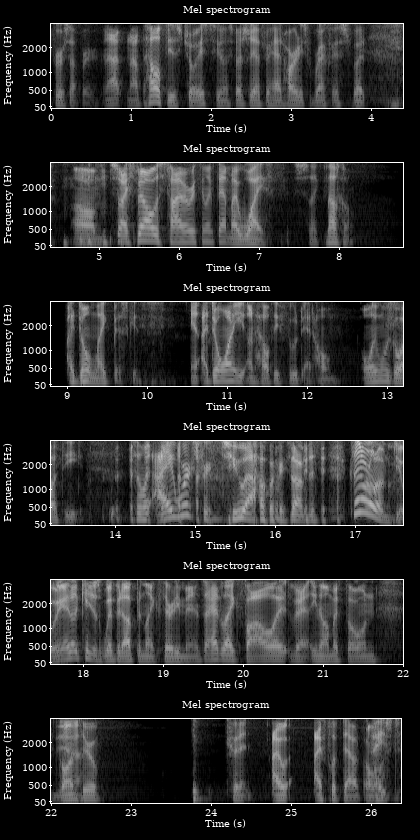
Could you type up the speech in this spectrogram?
for supper. Not not the healthiest choice, you know, especially after I had Hardee's for breakfast. But um, so I spent all this time, everything like that. My wife, she's like, Malcolm, I don't like biscuits, and I don't want to eat unhealthy food at home. Only when we go out to eat. So like, I worked for two hours on this because I don't know what I'm doing. I can't just whip it up in like 30 minutes. I had to like follow it, you know, on my phone, going Yeah. through. Couldn't. I I flipped out almost.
